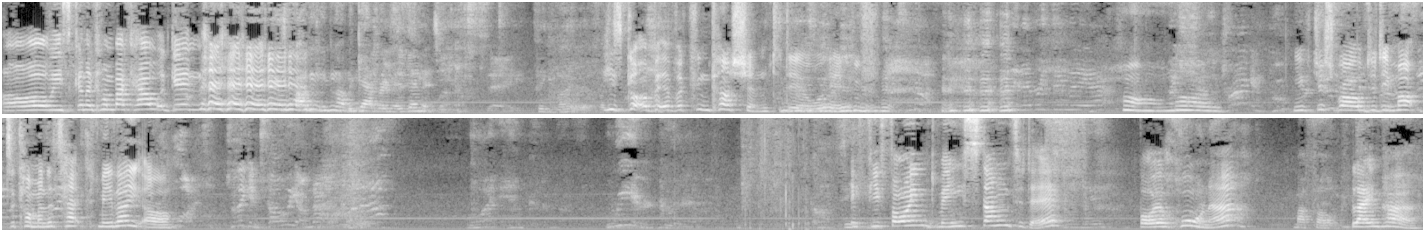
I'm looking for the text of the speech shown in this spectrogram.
Oh, he's gonna come back out again He's then. probably gathering his energy. Say. Think about it. He's got a bit of a concussion to deal with. I did everything they asked. Oh no. You've just rolled him up to come and attack me later. What? So they can tell me I'm not good enough? Well, I am good enough. We're good enough. If you find me stung to death by a hornet, My fault. blame her.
